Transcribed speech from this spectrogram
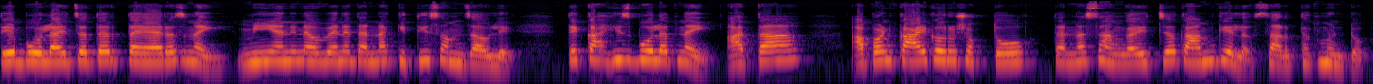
ते बोलायचं तर तयारच नाही. मी आणि नव्याने त्यांना किती समजावले? ते काहीच बोलत नाही. आता आपण काय करू शकतो? त्यांना सांगायचं काम केलं सार्थक म्हणतो.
